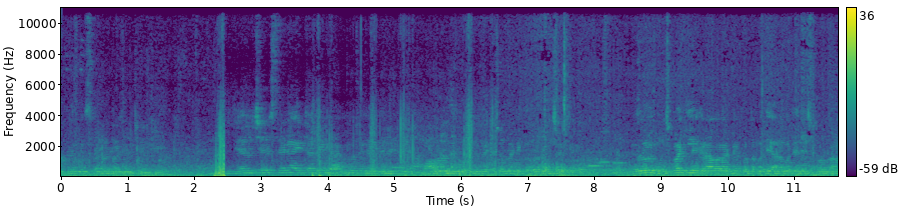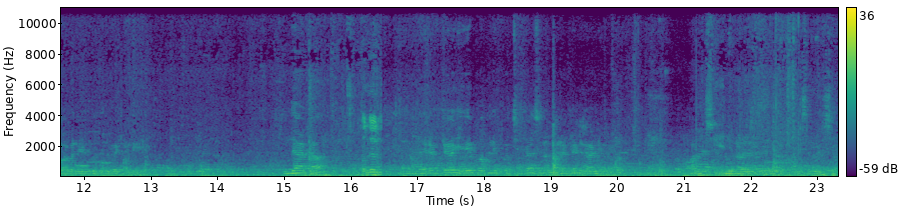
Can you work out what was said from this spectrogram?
ఉద్యోగస్తులను నియమించింది. నేను చేస్తేనే అయితే లేకపోతే లేదని భావనను వదిలిపెట్టి చూపెట్టి గౌరవించండి ఎవరు మున్సిపాలిటీలోకి రావాలంటే కొంతమంది అనుమతి తీసుకొని రావాలనేది వదిలిపెట్టాలి ఇందాక డైరెక్ట్గా ఏ పబ్లిక్ వచ్చి కలిసినా తెలిసిన విషయం.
